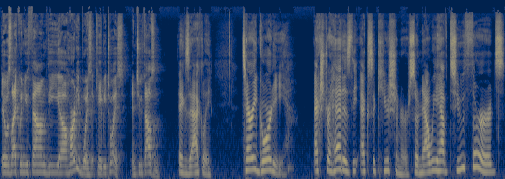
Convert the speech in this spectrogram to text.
It was like when you found the uh, Hardy Boys at KB Toys in 2000. Exactly. Terry Gordy, extra head is the executioner. So now we have two thirds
